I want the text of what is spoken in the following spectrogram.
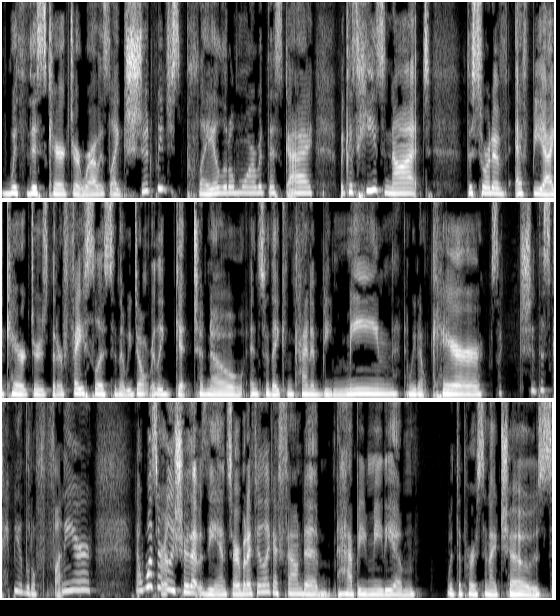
with this character where I was like, should we just play a little more with this guy because he's not the sort of FBI characters that are faceless and that we don't really get to know, and so they can kind of be mean and we don't care. It's like, should this guy be a little funnier? And I wasn't really sure that was the answer, but I feel like I found a happy medium with the person I chose.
